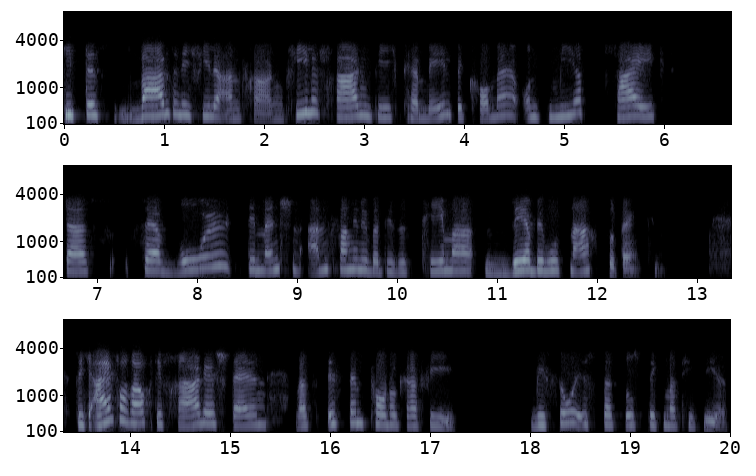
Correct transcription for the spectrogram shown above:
gibt es wahnsinnig viele Anfragen, viele Fragen, die ich per Mail bekomme und mir zeigt, dass sehr wohl die Menschen anfangen, über dieses Thema sehr bewusst nachzudenken. Sich einfach auch die Frage stellen, was ist denn Pornografie? Wieso ist das so stigmatisiert?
